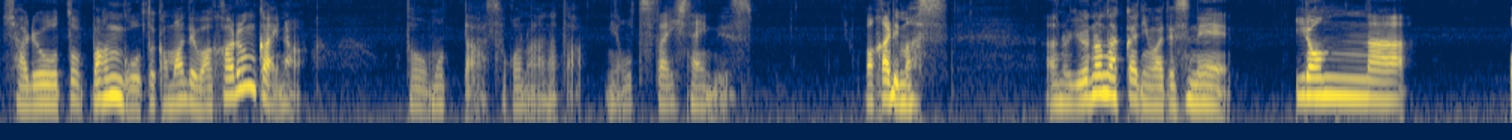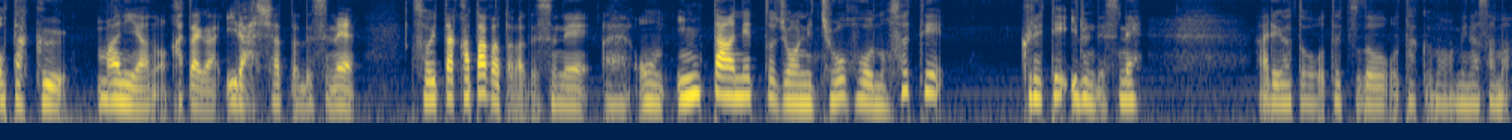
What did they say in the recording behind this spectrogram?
車両と番号とかまでわかるんかいな。と思ったそこのあなたにお伝えしたいんです。わかります。あの世の中にはですねいろんなオタクマニアの方がいらっしゃったですね。そういった方々がですねインターネット上に情報を載せてくれているんですね。ありがとう鉄道オタクの皆様。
